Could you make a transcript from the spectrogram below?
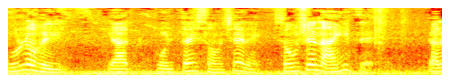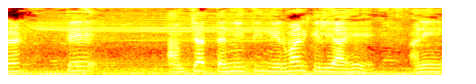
पूर्ण होईल. यात कोणताही संशय नाही. संशय नाहीच आहे. कारण ते आमच्यात त्यांनी ती निर्माण केली आहे आणि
